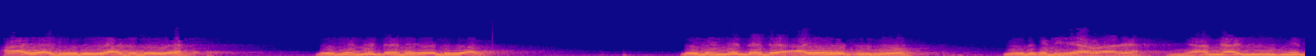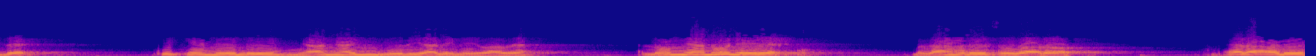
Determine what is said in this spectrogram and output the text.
ခါရယူရရတယ်လို့ပဲလူချင်းမြတ်နေတဲ့လူကလူချင်းမြတ်တဲ့အာယဝတ္ထုကိုယူရနေရပါတယ်ညာများကြီးမြတ်တဲ့ ဖြစ်ခင်လေးလေးညာများကြီးယူရရလေလေပါပဲအလွန်မြန်လို့နေတဲ့မကံကလေးဆိုတော့အဲ့ဒါလေး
